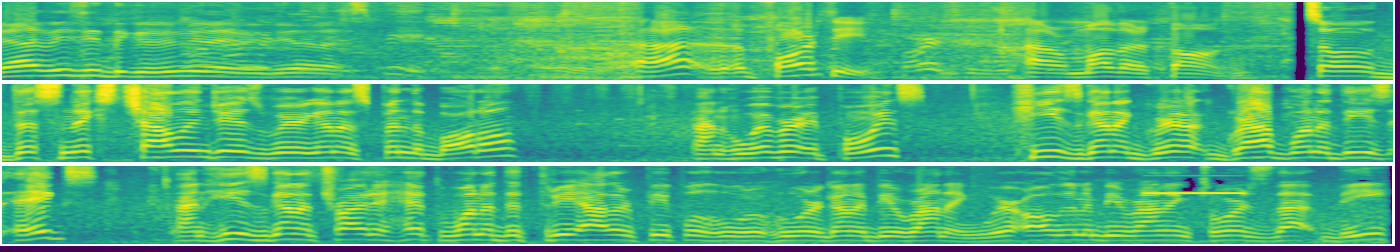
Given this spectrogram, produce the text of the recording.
Yeah, we should do it. Uh, 40. Our mother tongue. So this next challenge is we're gonna spin the bottle, and whoever it points, he's gonna gra- grab one of these eggs, and he's gonna try to hit one of the three other people who, who are gonna be running. We're all gonna be running towards that bee.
